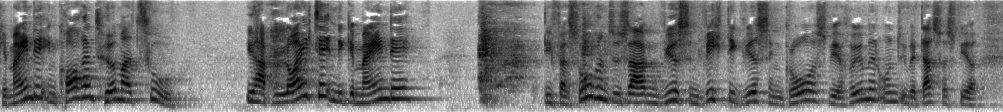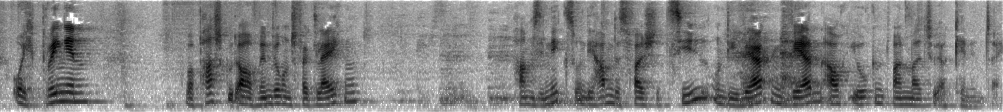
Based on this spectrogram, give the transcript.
Gemeinde in Korinth, hör mal zu. Ihr habt Leute in der Gemeinde, die versuchen zu sagen, wir sind wichtig, wir sind groß, wir rühmen uns über das, was wir euch bringen. Aber passt gut auf, wenn wir uns vergleichen, haben sie nichts und die haben das falsche Ziel und die Werken werden auch irgendwann mal zu erkennen sein.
